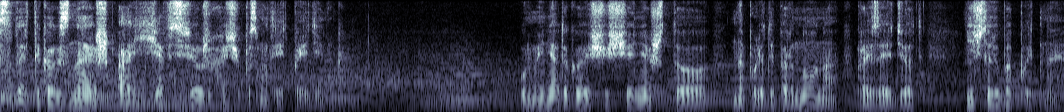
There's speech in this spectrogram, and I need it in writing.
Государь, ты как знаешь, а я все же хочу посмотреть поединок. У меня такое ощущение, что на поле де Пернона произойдет нечто любопытное.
